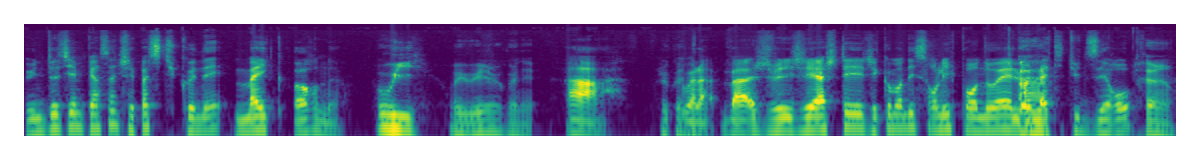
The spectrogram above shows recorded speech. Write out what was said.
Une deuxième personne, je sais pas si tu connais Mike Horn. oui, oui, oui, je connais. Ah, Je connais. voilà. Bah, j'ai acheté, j'ai commandé son livre pour Noël, Ah. Latitude Zéro. Très bien.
